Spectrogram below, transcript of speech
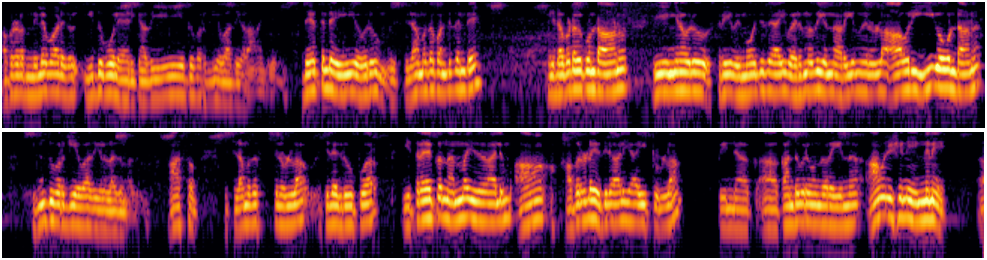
അവരുടെ നിലപാടുകൾ ഇതുപോലെ ആയിരിക്കും. അത് ഏത് വർഗീയവാദികളാണെങ്കിലും. അദ്ദേഹത്തിന്റെ ഈ ഒരു ഇസ്ലാമത പണ്ഡിതന്റെ ഇടപെടൽ കൊണ്ടാണ് ഈ ഇങ്ങനെ ഒരു സ്ത്രീ വിമോചിതയായി വരുന്നത് എന്ന് അറിയുന്നതിനുള്ള ആ ഒരു ഈഗോ കൊണ്ടാണ് ഹിന്ദു വർഗീയവാദികൾ ഇളകുന്നത്. ആസം ഇസ്ലാം മതത്തിലുള്ള ചില ഗ്രൂപ്പുകാർ ഇത്രയൊക്കെ നന്മ ചെയ്താലും ആ അവരുടെ എതിരാളിയായിട്ടുള്ള പിന്നെ കാന്തപുരം എന്ന് പറയുന്ന ആ മനുഷ്യനെ എങ്ങനെ ആ,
